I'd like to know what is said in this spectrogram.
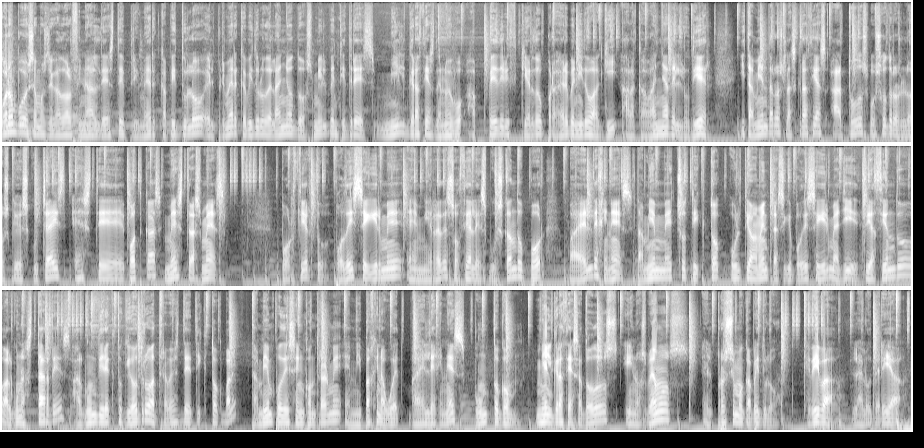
Bueno, pues hemos llegado al final de este primer capítulo, el primer capítulo del año 2023. Mil gracias de nuevo a Pedro Izquierdo por haber venido aquí a la cabaña del Ludier. Y también daros las gracias a todos vosotros los que escucháis este podcast mes tras mes. Por cierto, podéis seguirme en mis redes sociales buscando por Bael de Ginés. También me he hecho TikTok últimamente, así que podéis seguirme allí. Estoy haciendo algunas tardes algún directo que otro a través de TikTok, ¿vale? También podéis encontrarme en mi página web baeldeginés.com. Mil gracias a todos y nos vemos el próximo capítulo. ¡Que viva la lotería!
